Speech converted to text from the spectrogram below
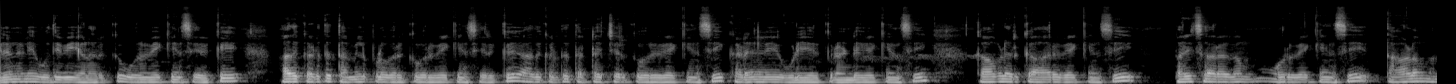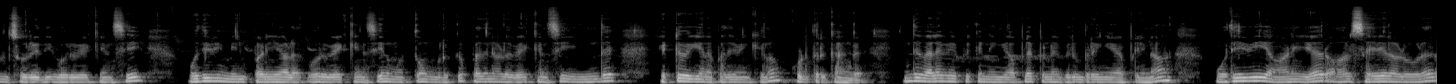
இளநிலை உதவியாளருக்கு ஒரு வேக்கன்சி இருக்குது அதுக்கடுத்து தமிழ் புலவருக்கு ஒரு வேக்கன்சி இருக்குது அதுக்கடுத்து தட்டச்சருக்கு ஒரு வேக்கன்சி கடல்நிலை ஊழியருக்கு ரெண்டு வேக்கன்சி காவலருக்கு ஆறு வேக்கன்சி பரிசாரகம் ஒரு வேக்கன்சி தாளம் அண்ட் சுருதி ஒரு வேக்கன்சி உதவி மின் பணியாளர் ஒரு வேக்கன்சின்னு மொத்தம் உங்களுக்கு பதினாலு வேக்கன்சி இந்த எட்டு வகையான பதவியின் கொடுத்துருக்காங்க. இந்த வேலைவாய்ப்புக்கு நீங்கள் அப்ளை பண்ண விரும்புகிறீங்க அப்படின்னா உதவி ஆணையர் ஆர் செயல் அலுவலர்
